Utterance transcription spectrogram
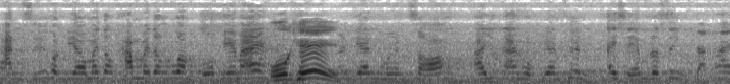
4,000ซื้อคนเดียวไม่ต้องค้ำไม่ต้องร่วม โอเคไหมโอเคเงินเดือนหมื่นสองอายุงาน6เดือนขึ้น ไอเสมรถซิ่งจัดให้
